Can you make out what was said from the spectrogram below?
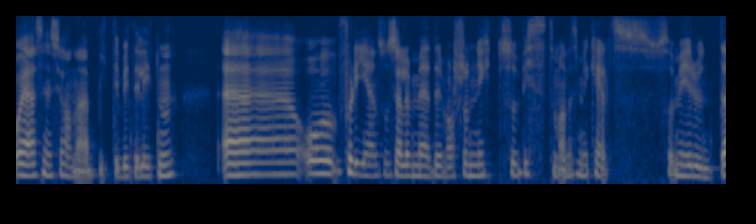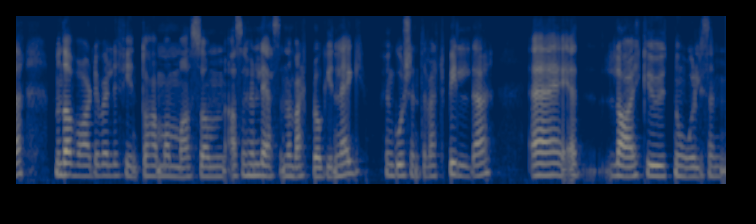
Og jeg syns jo han er bitte, bitte liten. Eh, og fordi en sosiale medier var så nytt, så visste man liksom ikke helt så mye rundt det. Men da var det veldig fint å ha mamma som Altså, hun leste gjennom hvert blogginnlegg. Hun godkjente hvert bilde. Eh, jeg la ikke ut noe liksom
